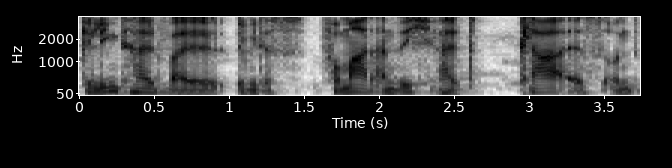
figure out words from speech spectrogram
gelingt halt, weil irgendwie das Format an sich halt klar ist und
